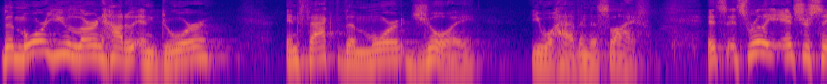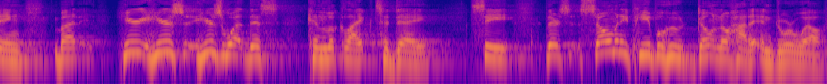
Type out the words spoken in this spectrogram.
the more you learn how to endure, in fact, the more joy you will have in this life. It's, it's really interesting, but here, here's, here's what this can look like today. See, there's so many people who don't know how to endure well.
